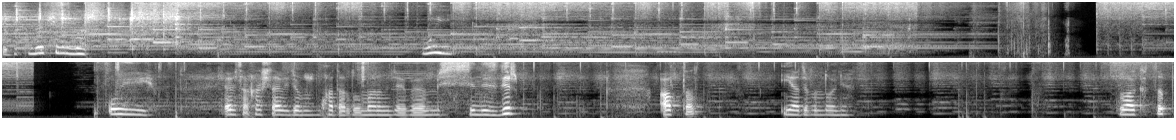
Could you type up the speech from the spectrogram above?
Ya bitmiyor Oy. Oy. Evet arkadaşlar videomuz bu kadardı. Umarım videoyu beğenmişsinizdir. Alttan. İyi hadi bunu da oynayalım. Like atıp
